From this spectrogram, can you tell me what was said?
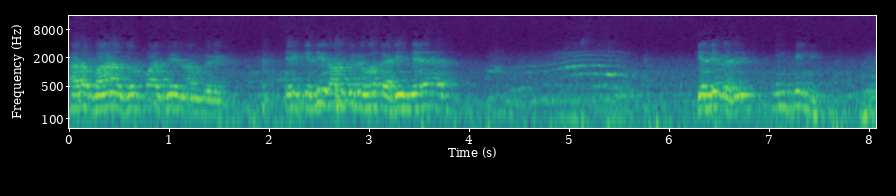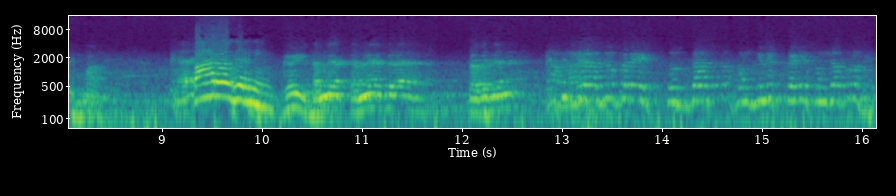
આનો ભાણો થોડું પાંચમી રોંગ બિલીફ એ કેટલી રોંગ હોય બેઠી છે? કેટલી બેઠી? ઇન્ફિનિટ વગરની. તમને તમને પેલા મને હજુ કરી શુદ્ધ સંકલિત કરી સમજાતું નથી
